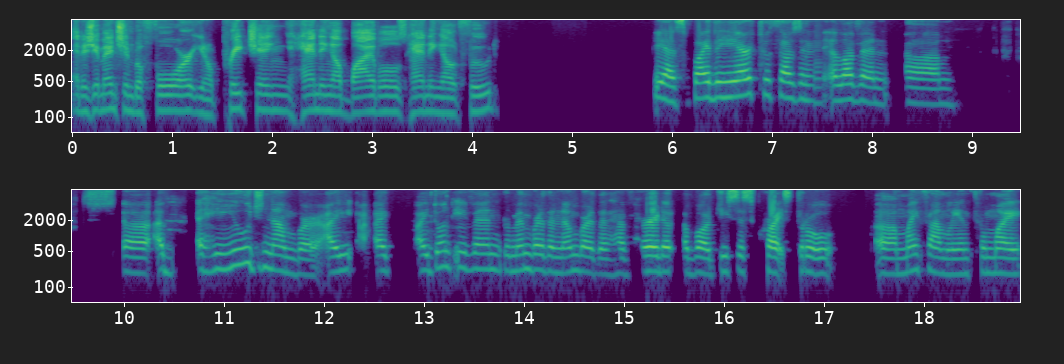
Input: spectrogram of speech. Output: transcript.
And as you mentioned before, you know, preaching, handing out Bibles, handing out food? Yes, by the year 2011, um, uh, a, a, huge number. I, I I don't even remember the number that have heard about Jesus Christ through uh, my family and through my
